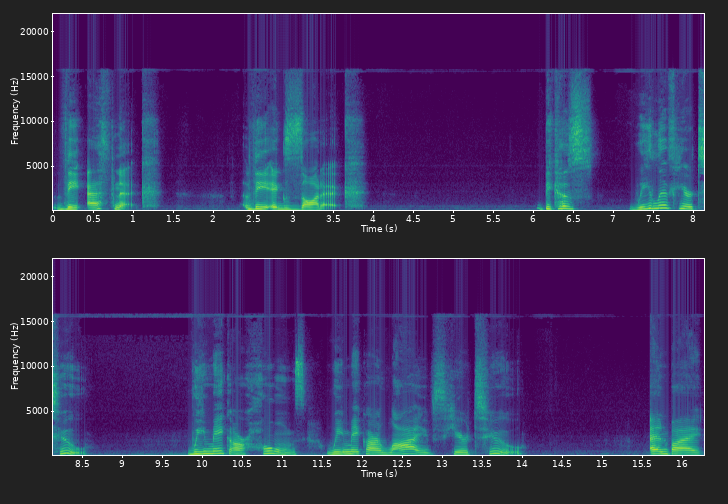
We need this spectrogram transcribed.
the ethnic, the exotic. Because we live here too. We make our homes, we make our lives here too. And by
